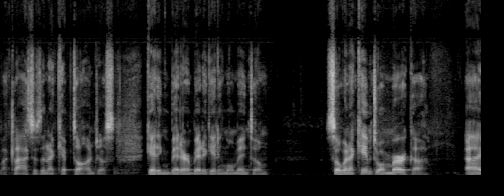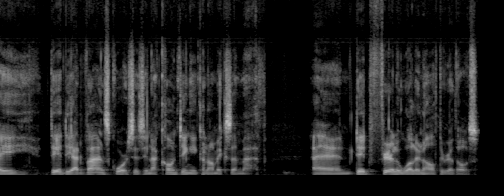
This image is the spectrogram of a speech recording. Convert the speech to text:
my classes and I kept on just getting better and better, getting momentum. So when I came to America, I did the advanced courses in accounting, economics, and math, and did fairly well in all three of those.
